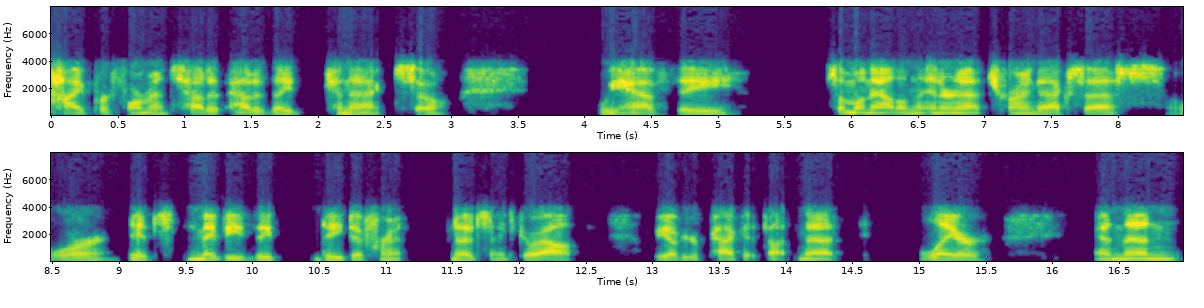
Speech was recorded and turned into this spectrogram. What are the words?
high performance. How do how do they connect? So we have the someone out on the internet trying to access, or it's maybe the the different nodes need to go out. We have your packet.net layer, and then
